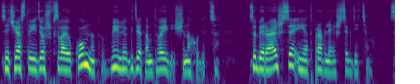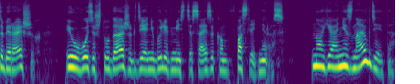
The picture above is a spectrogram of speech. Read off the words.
Сейчас ты идешь в свою комнату или где там твои вещи находятся. Собираешься и отправляешься к детям. Собираешь их и увозишь туда же, где они были вместе с Айзеком в последний раз. Но я не знаю, где это.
